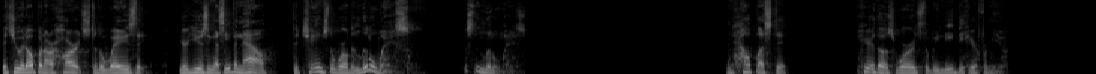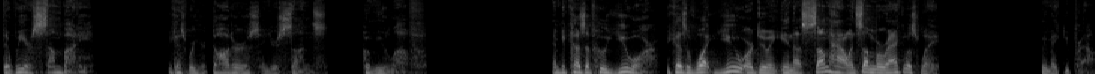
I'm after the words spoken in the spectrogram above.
That you would open our hearts to the ways that you're using us even now to change the world in little ways, just in little ways. And help us to hear those words that we need to hear from you that we are somebody because we're your daughters and your sons whom you love. And because of who you are, because of what you are doing in us, somehow, in some miraculous way, we make you proud.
